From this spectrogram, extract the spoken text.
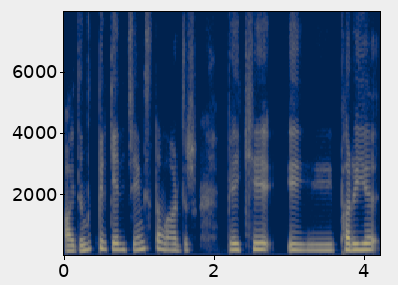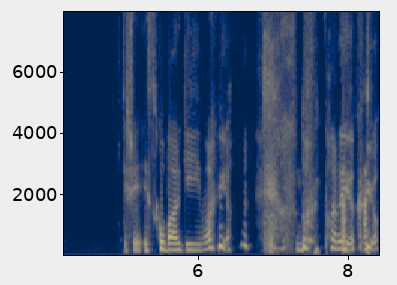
aydınlık bir geleceğimiz de vardır. Belki e, parayı şey Escobar geyiği var ya para yakıyor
